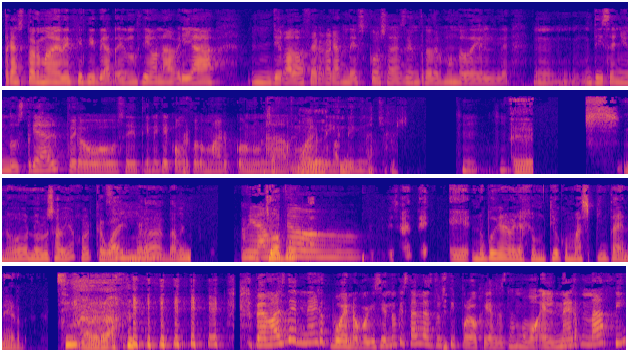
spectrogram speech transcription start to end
trastorno de déficit de atención habría mm, llegado a hacer grandes cosas dentro del mundo del mm, diseño industrial, pero se tiene que conformar con una muerte indigna. Mm, mm. No, no lo sabía, joder, qué guay, Sí. ¿verdad? También, Me da Yo mucho... precisamente, eh, no podrían haber elegido un tío con más pinta de nerd, Sí. la verdad. Pero además de nerd, bueno, porque siento que están las dos tipologías. Están como el nerd nazi,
